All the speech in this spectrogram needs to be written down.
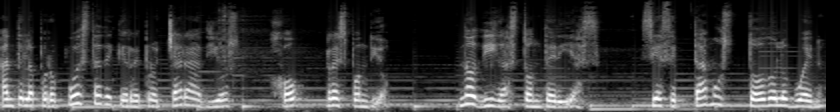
Ante la propuesta de que reprochara a Dios, Job respondió, no digas tonterías. Si aceptamos todo lo bueno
